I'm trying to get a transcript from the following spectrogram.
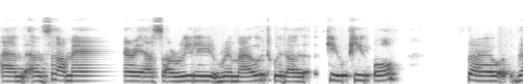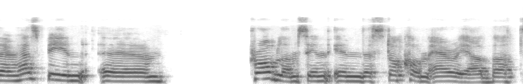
and, and some areas are really remote with a few people. So there has been um, problems in, in the Stockholm area, but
